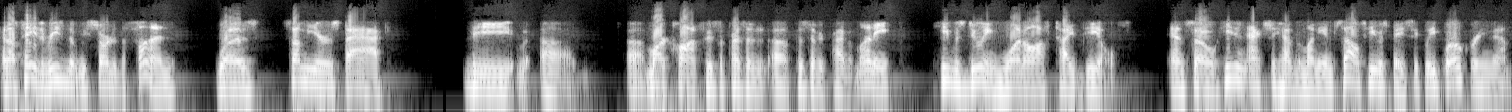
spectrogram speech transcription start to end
And I'll tell you the reason that we started the fund was some years back, the uh, uh, Mark Hanf, who's the president of Pacific Private Money, he was doing one-off type deals, and so he didn't actually have the money himself. He was basically brokering them.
